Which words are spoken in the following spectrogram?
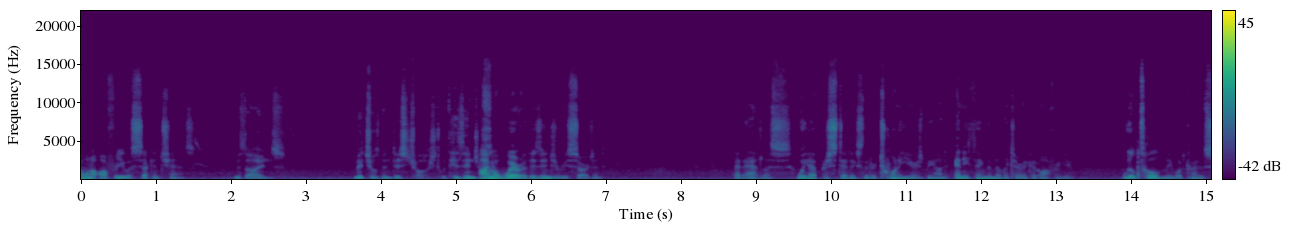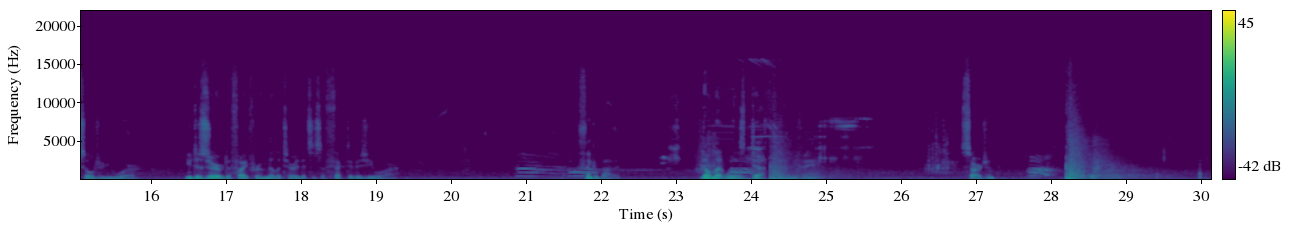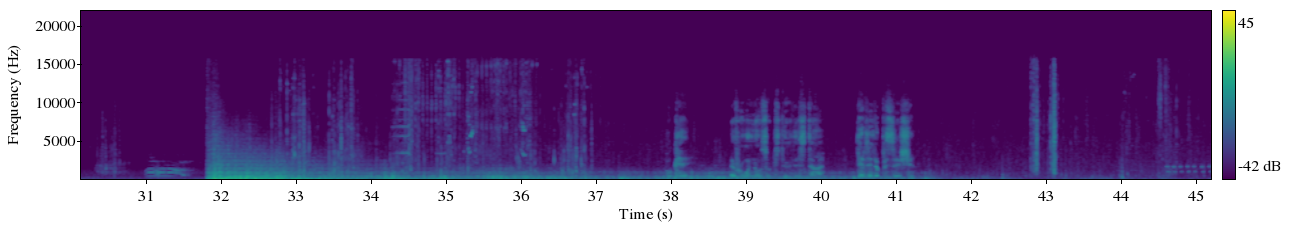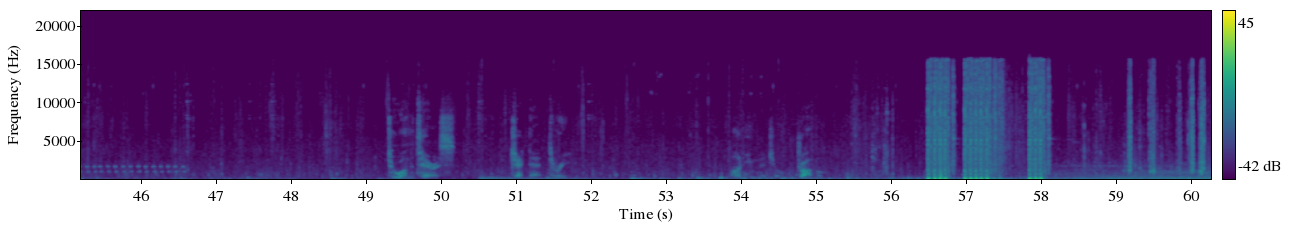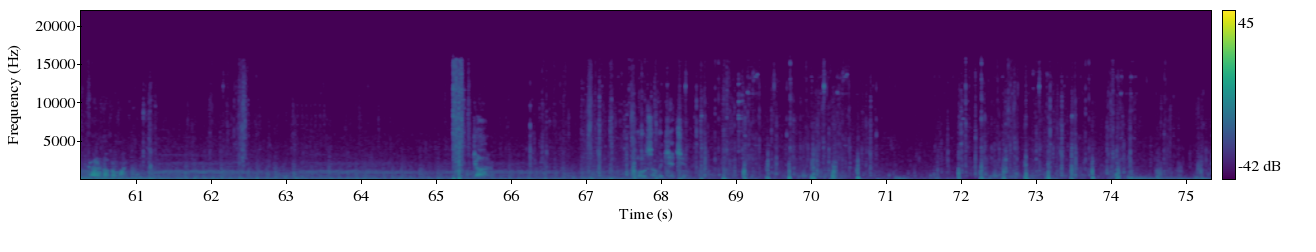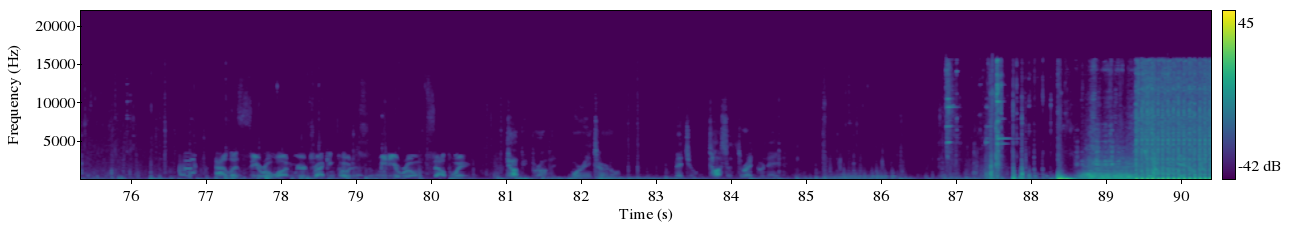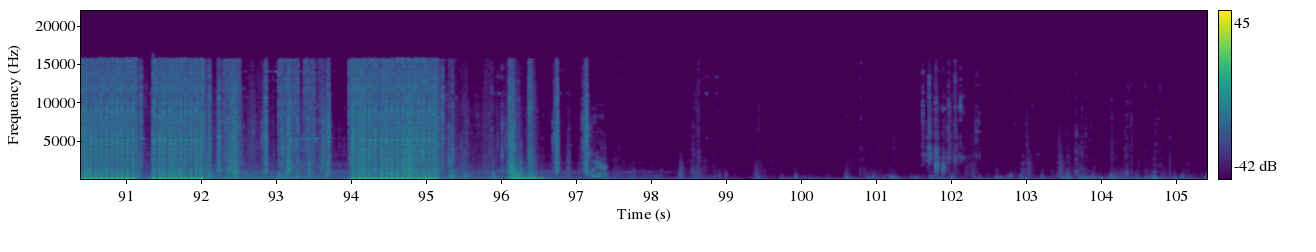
I want to offer you a second chance. Miss Irons, Mitchell's been discharged with his injuries. I'm aware of his injuries, Sergeant. At Atlas, we have prosthetics that are 20 years beyond anything the military could offer you. Will told me what kind of soldier you were. You deserve to fight for a military that's as effective as you are. Think about it. Don't let Will's death be in vain. Sergeant. Okay, everyone knows what to do this time. Get into position. Two on the terrace. Check that, three. On you, Mitchell. Drop him. Got another one. Got him. Close on the kitchen. Atlas Zero One, we are tracking POTUS. Media room, south wing. Copy, Prophet. We're internal. Mitchell, toss a threat grenade.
